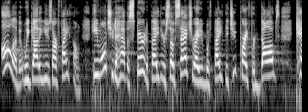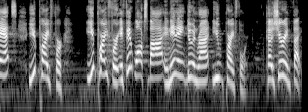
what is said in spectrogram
All of it, we got to use our faith on. He wants you to have a spirit of faith. You're so saturated with faith that you pray for dogs, cats, you pray for, you pray for, it. if it walks by and it ain't doing right, you pray for it because you're in faith.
